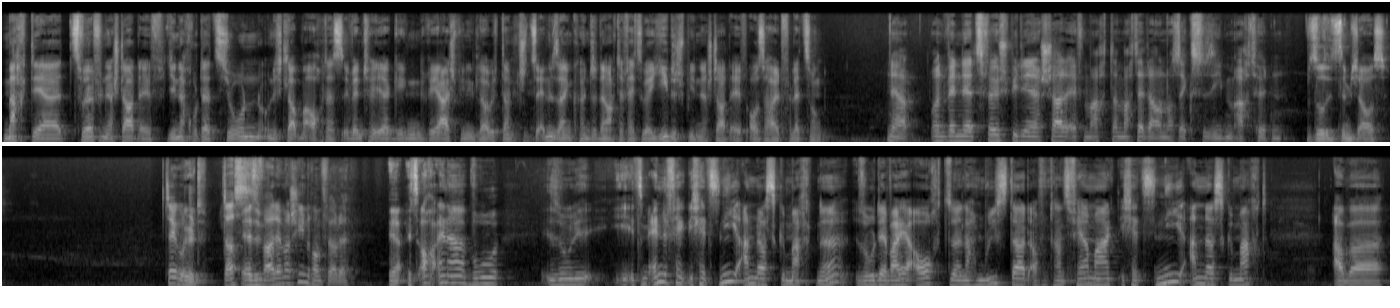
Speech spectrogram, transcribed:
macht der 12 in der Startelf, je nach Rotation. Und ich glaube auch, dass eventuell eher gegen Realspiele, glaube ich, dann schon zu Ende sein könnte. Dann macht er vielleicht sogar jedes Spiel in der Startelf, außer halt Verletzungen. Ja, und wenn der 12 Spiele in der Startelf macht, dann macht er da auch noch 6 zu 7, 8 Hütten. So sieht es nämlich aus. Sehr gut. Wild. Das Also- war der Maschinenraum für alle. Ja, ist auch einer, wo so jetzt im Endeffekt, ich hätte es nie anders gemacht, ne? So, der war ja auch so nach dem Restart auf dem Transfermarkt, ich hätte es nie anders gemacht, aber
